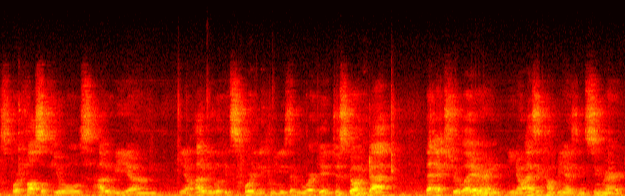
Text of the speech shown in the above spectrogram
support fossil fuels? How do we, um, you know, how do we look at supporting the communities that we work in? Just going back that extra layer, and you know, as a company, as a consumer,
